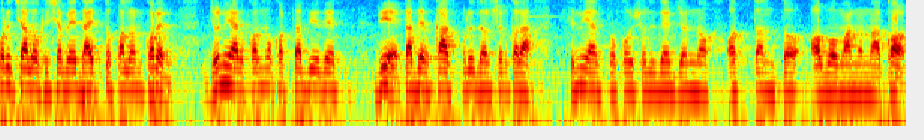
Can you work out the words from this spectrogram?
পরিচালক হিসেবে দায়িত্ব পালন করেন। জুনিয়র কর্মকর্তা দিয়ে দিয়ে তাদের কাজ পরিদর্শন করা সিনিয়র প্রকৌশলীদের জন্য অত্যন্ত অবমাননাকর।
